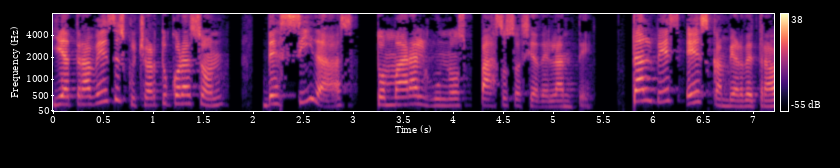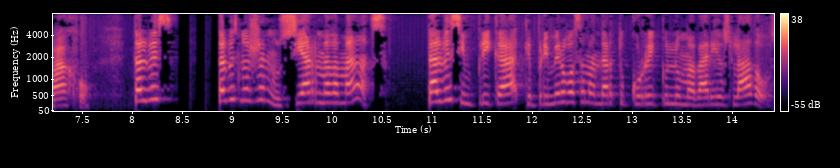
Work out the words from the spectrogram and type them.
y a través de escuchar tu corazón decidas tomar algunos pasos hacia adelante. Tal vez es cambiar de trabajo, tal vez tal vez no es renunciar nada más. Tal vez implica que primero vas a mandar tu currículum a varios lados.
